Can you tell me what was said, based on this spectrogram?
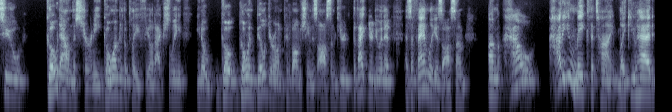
to go down this journey, go onto the play field, actually, you know, go go and build your own pinball machine is awesome. You're the fact you're doing it as a family is awesome. Um, how how do you make the time? Like you had,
